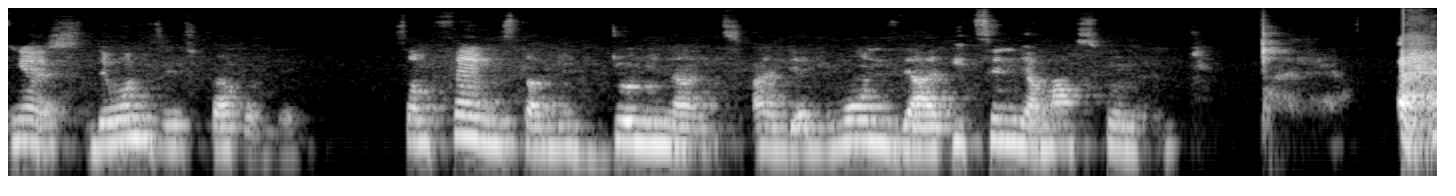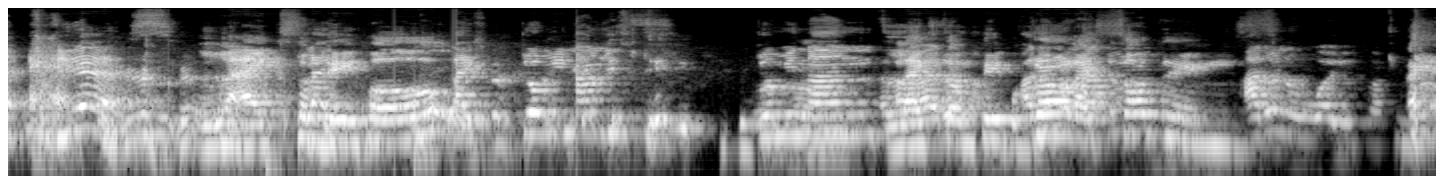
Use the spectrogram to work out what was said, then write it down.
Yes, they want you to use strap on them. Some femmes can be dominant and they're the ones that are eating their masculine. yes. like some Like- people. Like dominant dominant like some people. Girl, I like don't- some things. I don't know what you're talking about.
